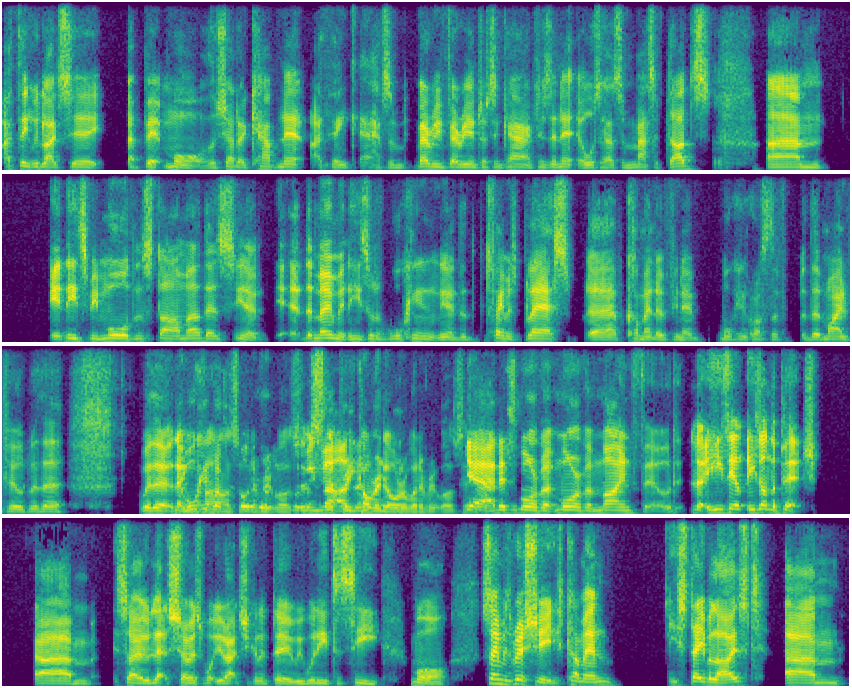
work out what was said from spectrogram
I think we'd like to see a bit more. The Shadow Cabinet, I think, have some very, very interesting characters in it. It also has some massive duds. Um, it needs to be more than Starmer. There's, you know, at the moment he's sort of walking, you know, the famous Blair uh, comment of, you know, walking across the the minefield with a with a no, walking across the whatever it was, a slippery corridor or whatever it was. Yeah. yeah. this is more of a more of a minefield. Look, he's he's on the pitch. Um, so let's show us what you're actually going to do. We will need to see more. Same with Rishi. He's come in, he's stabilized. Um,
